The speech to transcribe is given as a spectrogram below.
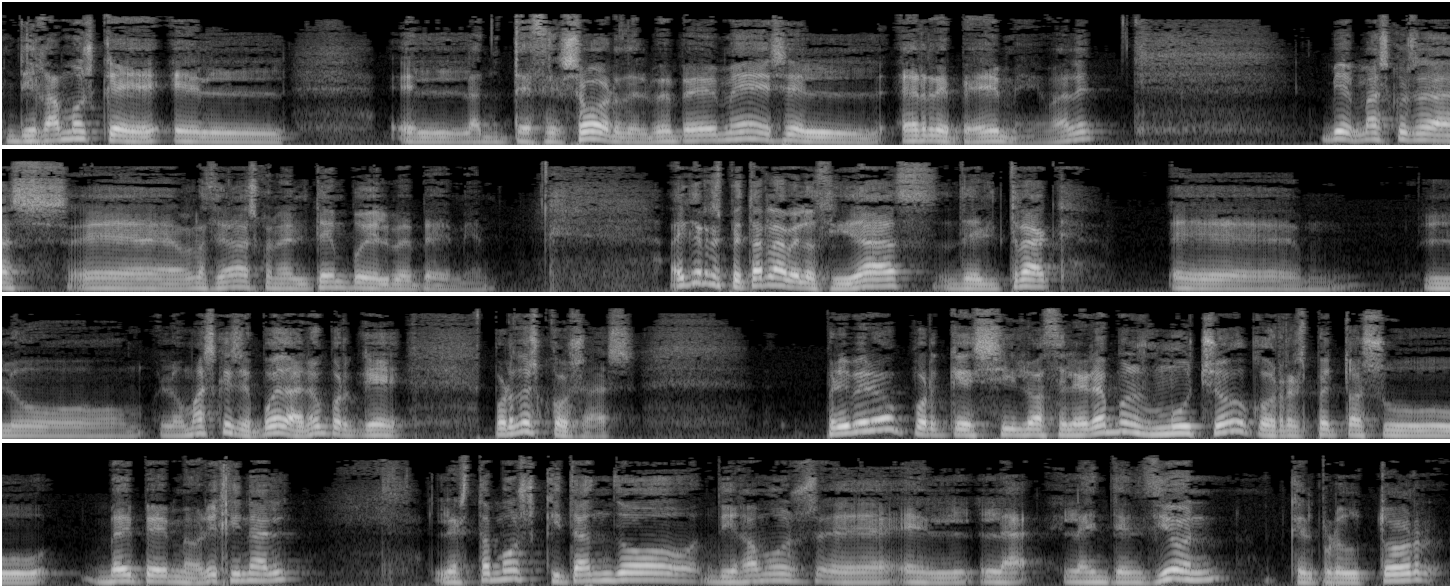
digamos que el, el antecesor del BPM es el RPM, ¿vale? Bien, más cosas relacionadas con el tempo y el BPM. Hay que respetar la velocidad del track lo, más que se pueda, ¿no? Porque, por dos cosas. Primero, porque si lo aceleramos mucho con respecto a su BPM original, le estamos quitando, digamos, eh, la, intención que el productor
